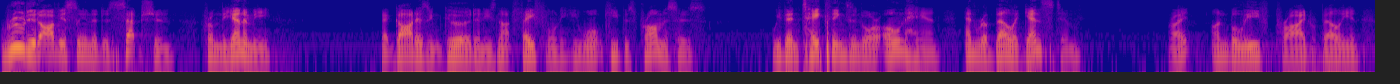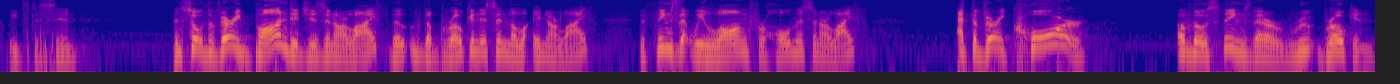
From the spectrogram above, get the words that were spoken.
Rooted, obviously, in a deception from the enemy that God isn't good and he's not faithful and he won't keep his promises. We then take things into our own hand and rebel against him, right? Unbelief, pride, rebellion leads to sin. And so the very bondages in our life, the, the brokenness in, the, in our life, the things that we long for wholeness in our life, at the very core of those things that are root, broken,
